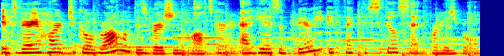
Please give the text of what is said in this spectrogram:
It's very hard to go wrong with this version of Oscar, as he has a very effective skill set for his role.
